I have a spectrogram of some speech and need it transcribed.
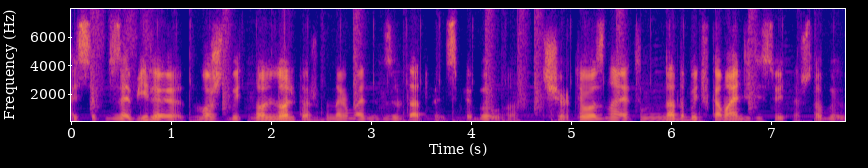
если бы не забили, может быть, 0-0 тоже бы нормальный результат, в принципе, был. Но черт его знает. Надо быть в команде, действительно, чтобы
